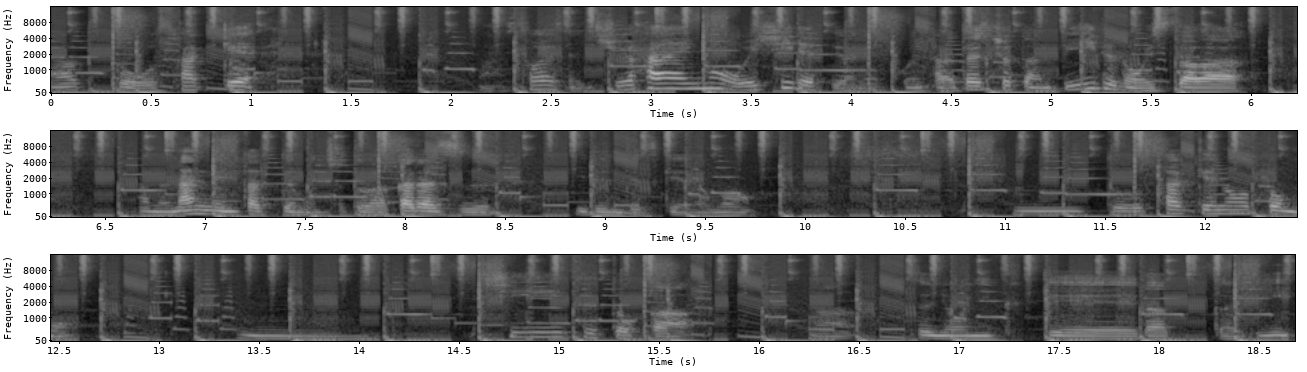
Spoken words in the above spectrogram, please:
あとお酒、まあそうですね。チューハイも美味しいですよね。ごめんなさい。私ちょっとあのビールの美味しさはあの何年経ってもちょっと分からずいるんですけれども。うんとお酒のお供。うーん。チーズとか、まあ、普通にお肉系だったり、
